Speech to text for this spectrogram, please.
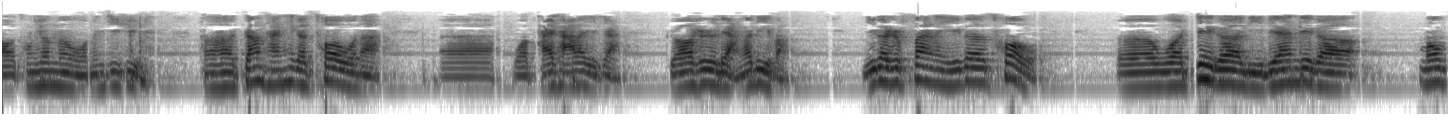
好，同学们，我们继续。呃，刚才那个错误呢，呃，我排查了一下，主要是两个地方，一个是犯了一个错误，呃，我这个里边这个猫，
